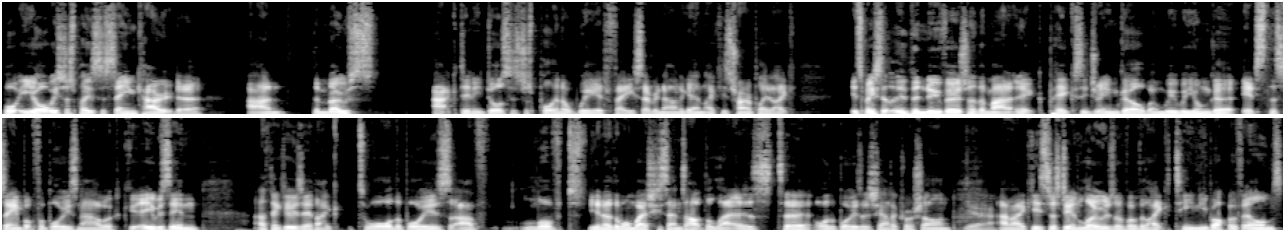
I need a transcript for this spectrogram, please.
But he always just plays the same character, and the most acting he does is just pulling a weird face every now and again, like he's trying to play like. It's basically the new version of the manic pixie dream girl when we were younger. It's the same, but for boys now. He was in I think he was in like to all the boys I've loved. You know, the one where she sends out the letters to all the boys that she had a crush on. Yeah. and like he's just doing loads of other like teeny bopper films.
